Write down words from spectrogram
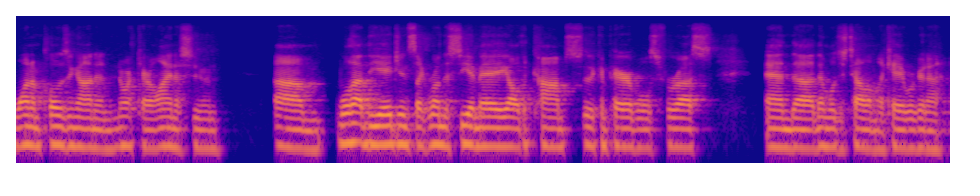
one I'm closing on in North Carolina soon. Um, we'll have the agents like run the CMA, all the comps, the comparables for us, and uh, then we'll just tell them like, hey, we're gonna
